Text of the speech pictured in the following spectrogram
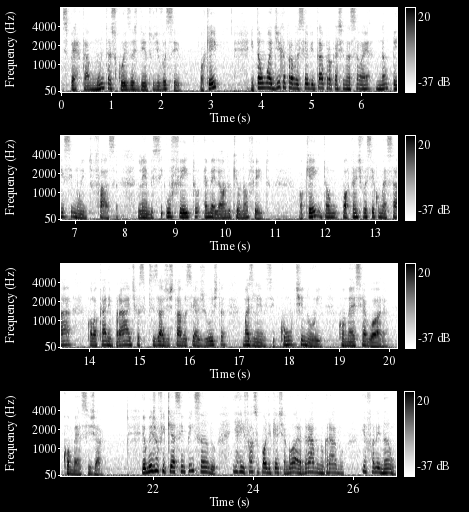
despertar muitas coisas dentro de você, ok? Então, uma dica para você evitar a procrastinação é não pense muito, faça. Lembre-se, o feito é melhor do que o não feito. Ok? Então, importante você começar, colocar em prática. Se precisar ajustar, você ajusta. Mas lembre-se, continue. Comece agora. Comece já. Eu mesmo fiquei assim pensando. E aí, faço podcast agora? Gravo, não gravo? E eu falei, não.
